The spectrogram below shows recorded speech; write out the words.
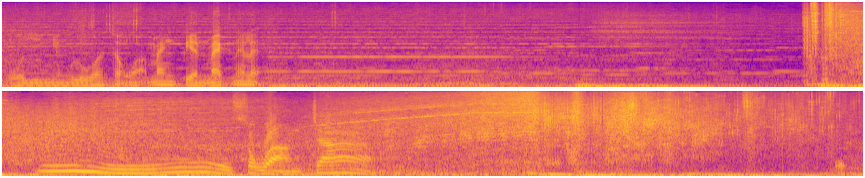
โอ้ยิงอย่างรัว จังหวะแม่งเปลี่ยนแม็กนี่แหละสว่างจ้า โอ้โห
